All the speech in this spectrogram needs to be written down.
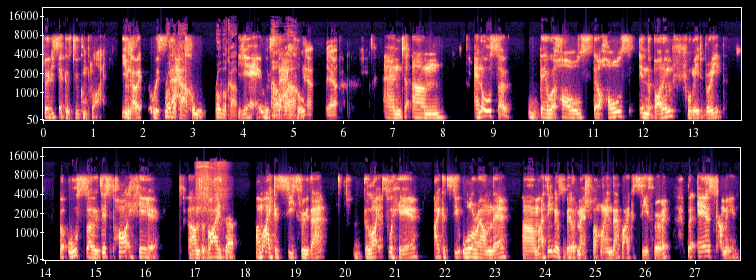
30 seconds to comply. You know, it was that cool. Robocop. Yeah, it was Oh, that wow. cool. Yeah, yeah. And um, and also there were holes. There were holes in the bottom for me to breathe, but also this part here, um, the visor. Um, I could see through that. The lights were here. I could see all around there. Um, I think there was a bit of mesh behind that, but I could see through it. But air's coming in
